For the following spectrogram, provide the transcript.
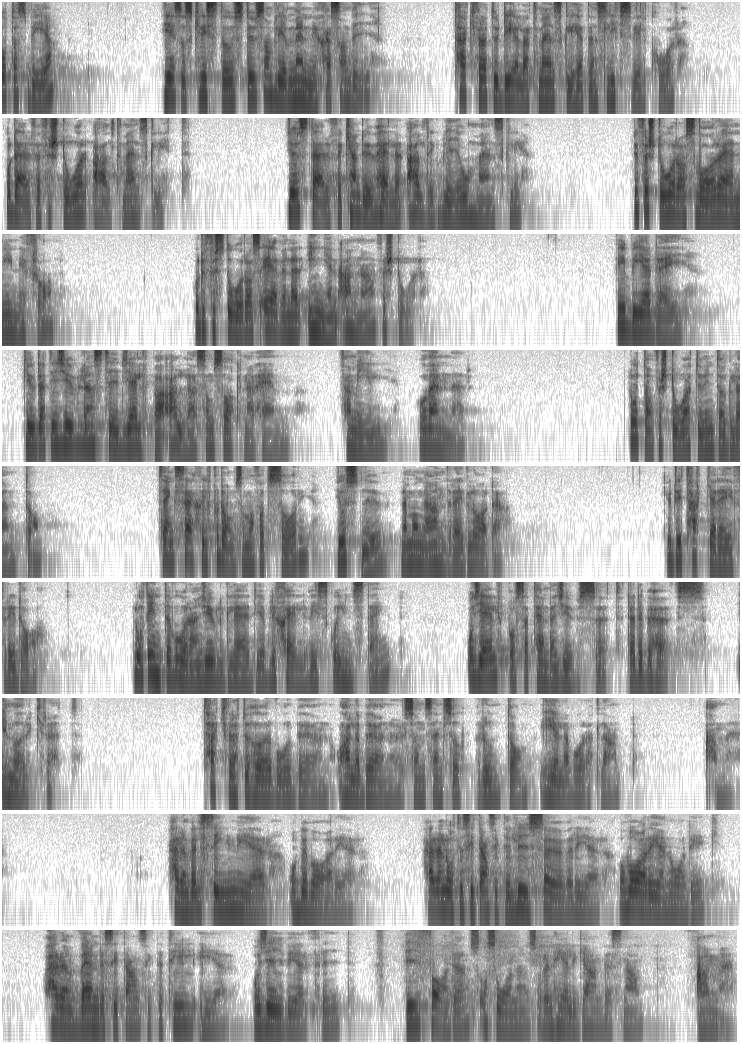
Låt oss be. Jesus Kristus, du som blev människa som vi. Tack för att du delat mänsklighetens livsvillkor och därför förstår allt mänskligt. Just därför kan du heller aldrig bli omänsklig. Du förstår oss var och en inifrån. Och du förstår oss även när ingen annan förstår. Vi ber dig, Gud, att i julens tid hjälpa alla som saknar hem, familj och vänner. Låt dem förstå att du inte har glömt dem. Tänk särskilt på dem som har fått sorg just nu när många andra är glada. Gud, vi tackar dig för idag. Låt inte våran julglädje bli självisk och instängd. Och hjälp oss att tända ljuset där det behövs, i mörkret. Tack för att du hör vår bön och alla böner som sänds upp runt om i hela vårt land. Amen. Herren välsigne er och bevara er. Herren låter sitt ansikte lysa över er och vara er nådig. Herren vänder sitt ansikte till er och give er frid. I Faderns och Sonens och den helige Andes namn. Amen.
